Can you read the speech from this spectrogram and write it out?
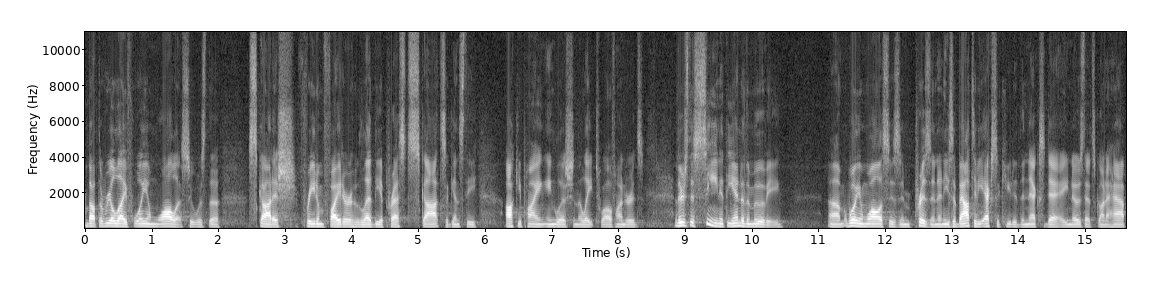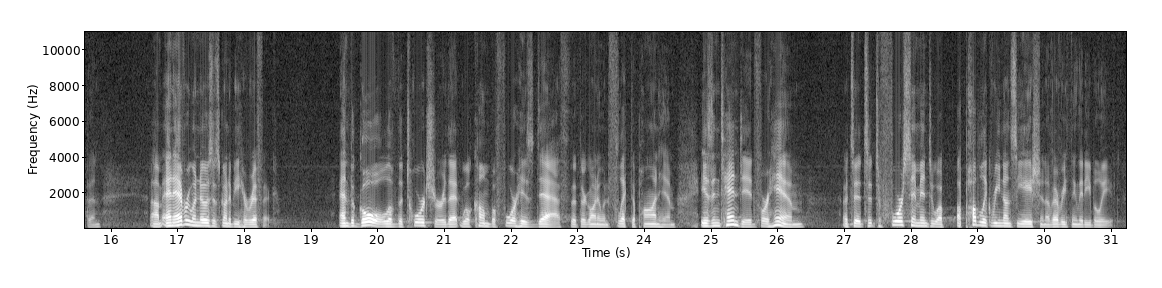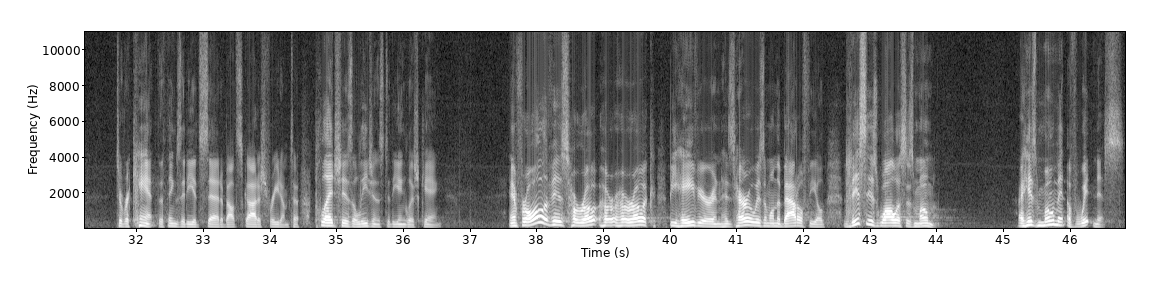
about the real life William Wallace, who was the Scottish freedom fighter who led the oppressed Scots against the occupying English in the late 1200s. There's this scene at the end of the movie. Um, William Wallace is in prison and he's about to be executed the next day. He knows that's going to happen. Um, and everyone knows it's going to be horrific. And the goal of the torture that will come before his death, that they're going to inflict upon him, is intended for him uh, to, to, to, force him into a, a public renunciation of everything that he believed, to recant the things that he had said about Scottish freedom, to pledge his allegiance to the English king. And for all of his hero- heroic behavior and his heroism on the battlefield, this is Wallace's moment. Uh, his moment of witness,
